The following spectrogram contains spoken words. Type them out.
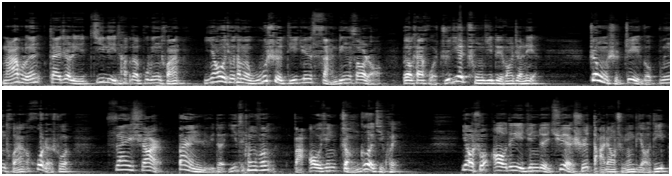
拿破仑在这里激励他的步兵团，要求他们无视敌军散兵骚扰，不要开火，直接冲击对方阵列。正是这个步兵团，或者说三十二半旅的一次冲锋，把奥军整个击溃。要说奥地利军队确实打仗水平比较低，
